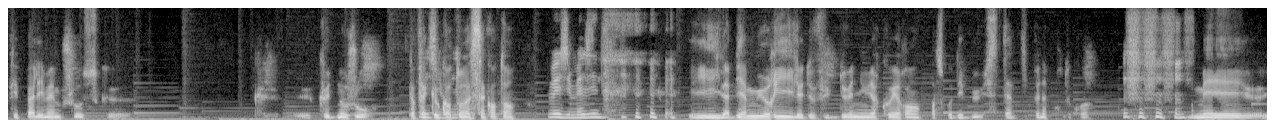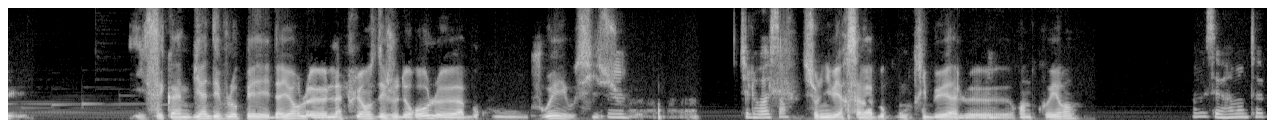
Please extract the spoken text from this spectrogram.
fait pas les mêmes choses que, que, de nos jours. Enfin, que quand on a 50 ans. Oui, j'imagine. il a bien mûri, il est devenu, devenu cohérent, parce qu'au début, c'était un petit peu n'importe quoi. Mais euh, il s'est quand même bien développé. D'ailleurs, l'influence des jeux de rôle euh, a beaucoup joué aussi sur, mm. Tu le ressens. sur l'univers. Ça va beaucoup contribuer à le rendre cohérent. c'est vraiment top.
